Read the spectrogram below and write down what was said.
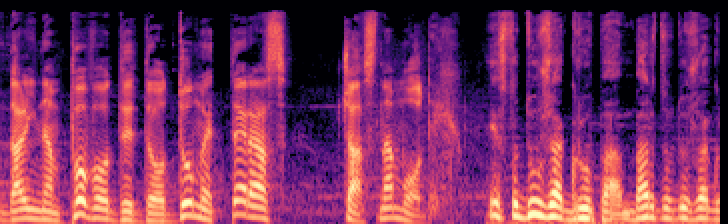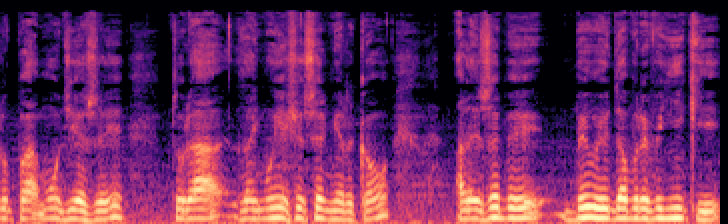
dali nam powody do dumy, teraz czas na młodych. Jest to duża grupa, bardzo duża grupa młodzieży, która zajmuje się szermierką, ale żeby były dobre wyniki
